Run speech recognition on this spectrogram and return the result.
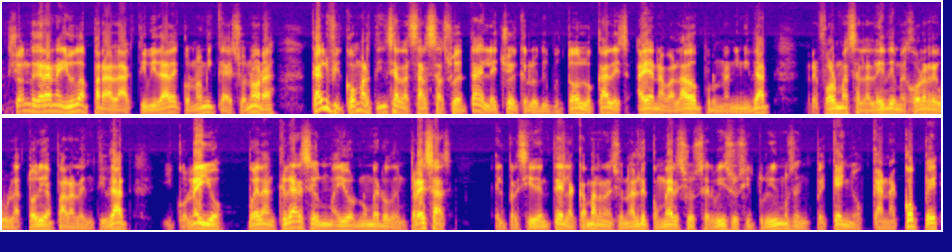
Acción de gran ayuda para la actividad económica de Sonora, calificó Martín Salazar Zazueta el hecho de que los diputados locales hayan avalado por unanimidad reformas a la ley de mejora regulatoria para la entidad y con ello puedan crearse un mayor número de empresas. El presidente de la Cámara Nacional de Comercio, Servicios y Turismos en Pequeño, Canacope,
